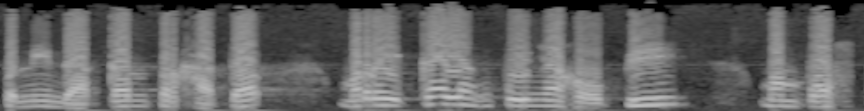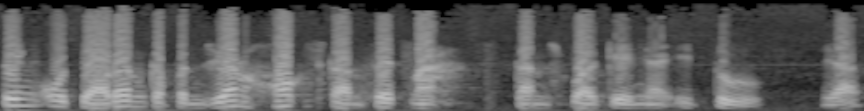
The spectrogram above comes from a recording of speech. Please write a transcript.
penindakan terhadap mereka yang punya hobi memposting ujaran kebencian hoax dan fitnah dan sebagainya itu ya.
